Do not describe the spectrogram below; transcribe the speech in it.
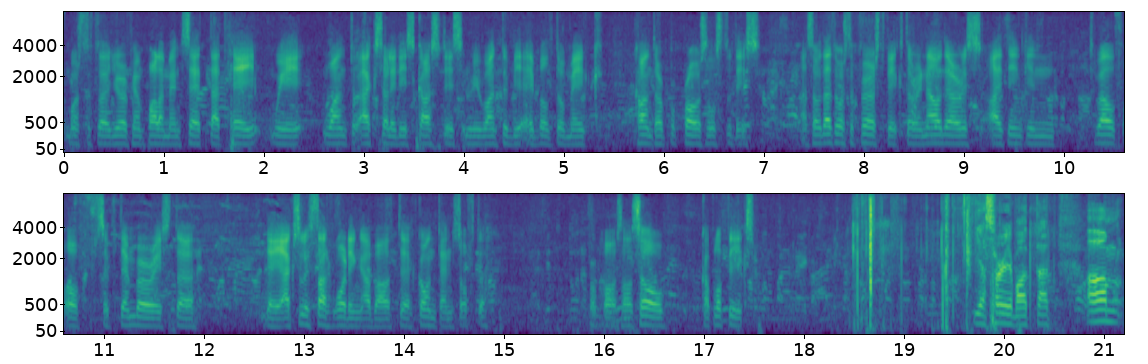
most of the European Parliament said that hey, we want to actually discuss this and we want to be able to make counter proposals to this. Uh, so that was the first victory. Now there is, I think, in 12th of September is the they actually start worrying about the contents of the proposal. So a couple of weeks. Yeah, sorry about that. Um,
